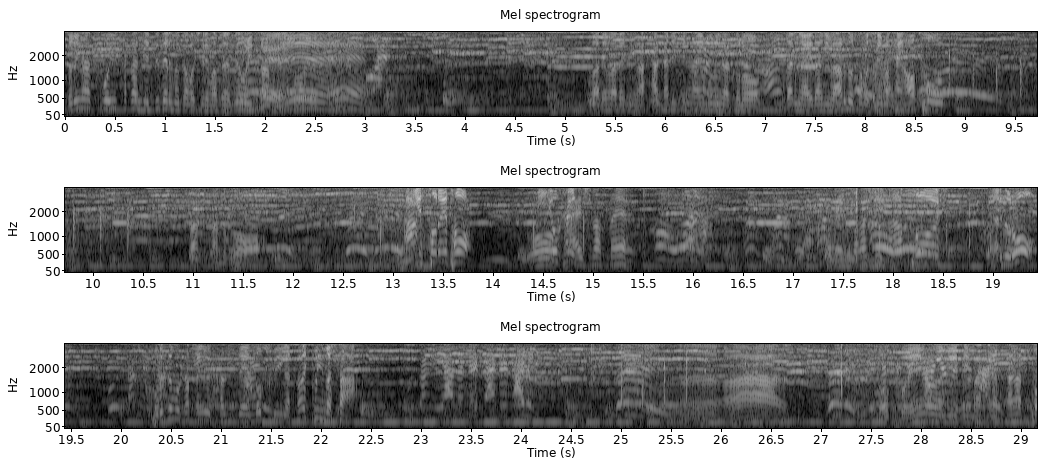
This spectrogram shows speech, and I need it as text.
それがこういう形で出てるのかもしれませんね、大石さんね。我々には計り知れないものがこの2人の間にはあるのかもしれません。おっと。バックハンドブロー。右ストレート。右を返しますね。素晴らしい。あと。左のロー。これでもかという感じでノックイが叩き込みました。あちょっと笑顔が見えていますがサガット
